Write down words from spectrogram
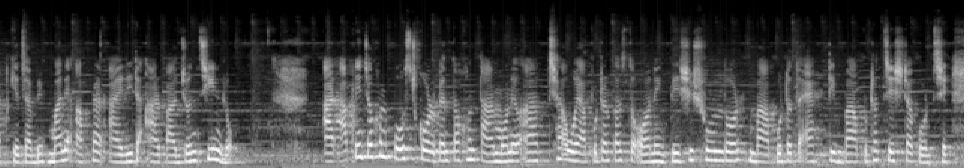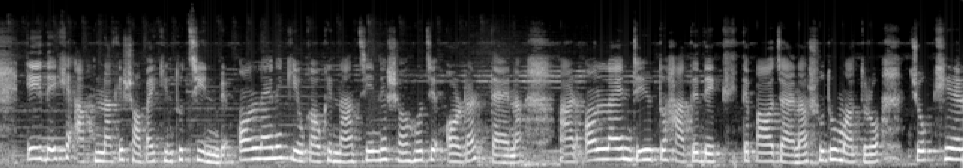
আটকে যাবে। মানে আপনার আইডিটা আর পাঁচজন চিনলো। আর আপনি যখন পোস্ট করবেন, তখন তার মনে আচ্ছা ওই আপুটার কাজ তো অনেক বেশি সুন্দর বা আপুটা তো অ্যাক্টিভ বা আপুটা চেষ্টা করছে। এই দেখে আপনাকে সবাই কিন্তু চিনবে। অনলাইনে কেউ কাউকে না চিনলে সহজে অর্ডার দেয় না। আর অনলাইন যেহেতু হাতে দেখতে পাওয়া যায় না, শুধুমাত্র চোখের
